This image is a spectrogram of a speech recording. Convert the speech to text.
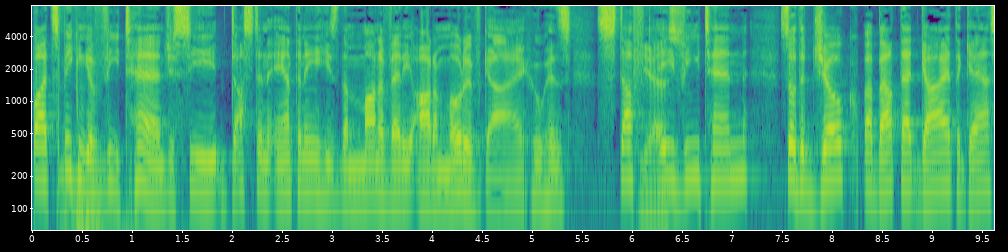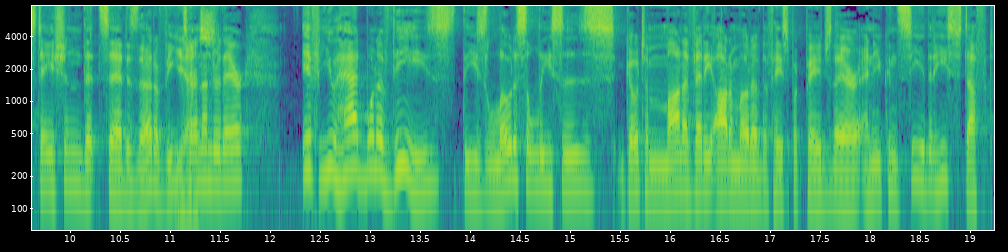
But mm-hmm. speaking of V10, you see Dustin Anthony. He's the Montevetti automotive guy who has stuffed Yes. a V10. So the joke about that guy at the gas station that said, "Is that a V10 Yes. under there?" If you had one of these, these Lotus Elises, go to Montevetti Automotive, the Facebook page there, and you can see that he stuffed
